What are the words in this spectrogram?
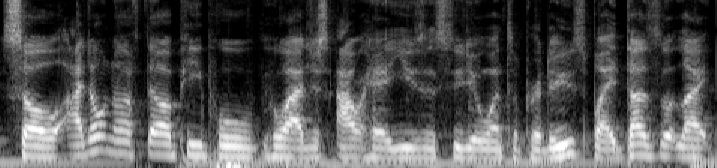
So I don't know if there are people who are just out here using Studio One to produce, but it does look like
